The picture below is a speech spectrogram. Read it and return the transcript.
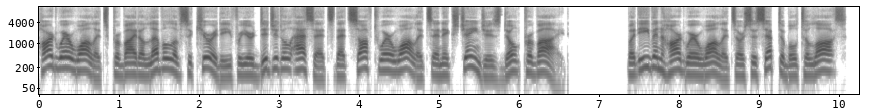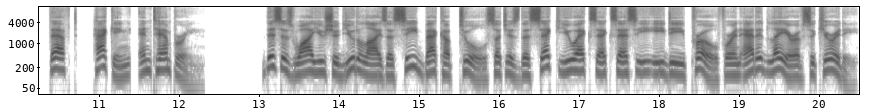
hardware wallets provide a level of security for your digital assets that software wallets and exchanges don't provide. But even hardware wallets are susceptible to loss, theft, hacking, and tampering. This is why you should utilize a seed backup tool such as the SecUX XSEED Pro for an added layer of security.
